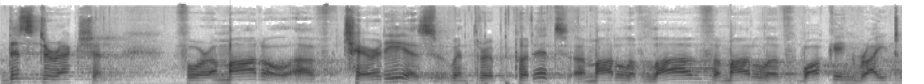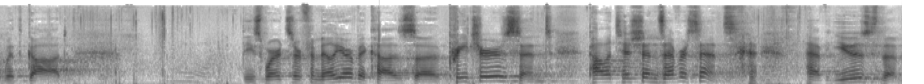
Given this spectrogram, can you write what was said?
this direction for a model of charity, as Winthrop put it, a model of love, a model of walking right with God. These words are familiar because uh, preachers and politicians ever since have used them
